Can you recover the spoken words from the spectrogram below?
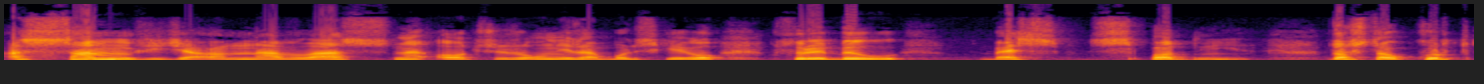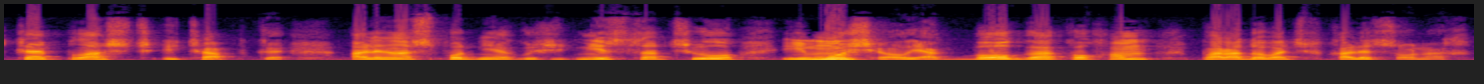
a sam widziałam na własne oczy żołnierza polskiego, który był bez spodni. Dostał kurtkę, płaszcz i czapkę, ale na spodnie jakoś nie starczyło i musiał, jak Boga kocham, paradować w kalesonach,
